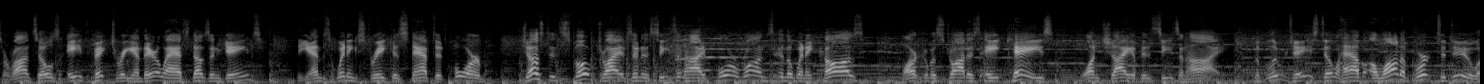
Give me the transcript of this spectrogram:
Toronto's eighth victory in their last dozen games. The M's winning streak has snapped at four. Justin Smoak drives in a season high four runs in the winning cause. Marco Estrada's eight Ks, one shy of his season high. The Blue Jays still have a lot of work to do,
